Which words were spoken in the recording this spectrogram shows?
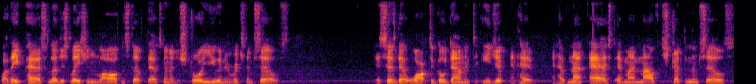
while they pass legislation, laws, and stuff that's going to destroy you and enrich themselves. It says that walk to go down into Egypt and have and have not asked at my mouth strengthen themselves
